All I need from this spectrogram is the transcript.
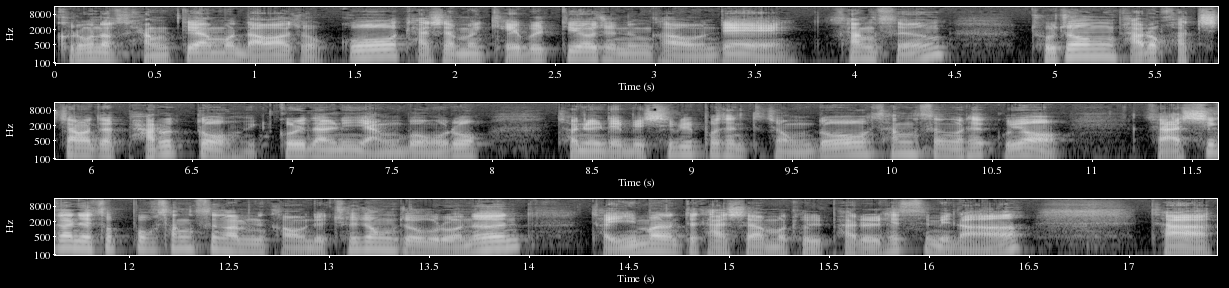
그러고 나서 장대 한번 나와줬고 다시 한번 갭을 띄워주는 가운데 상승 조정 바로 거치자마자 바로 또 윗골이 달린 양봉으로 전일 대비 11% 정도 상승을 했고요. 자, 시간의 소폭 상승하는 가운데 최종적으로는 자, 2만원대 다시 한번 돌파를 했습니다. 자,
